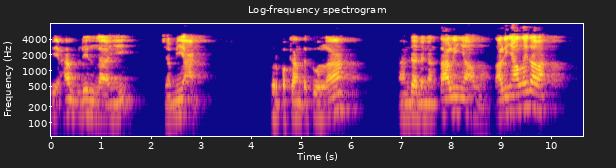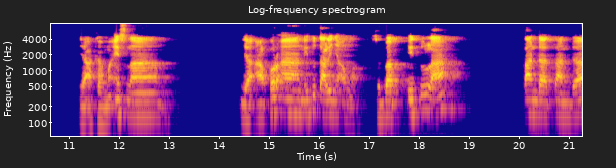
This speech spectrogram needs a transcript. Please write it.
bihablillahi jami'an berpegang teguhlah Anda dengan talinya Allah. Talinya Allah itu apa? Ya agama Islam, ya Al-Quran itu talinya Allah. Sebab itulah tanda-tanda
